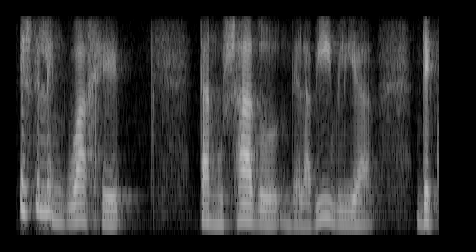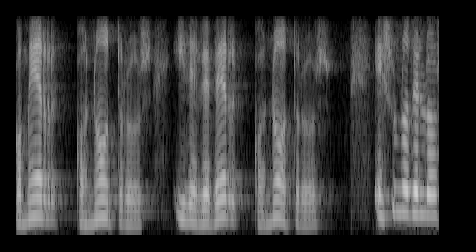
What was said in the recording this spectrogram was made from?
Este lenguaje tan usado de la Biblia, de comer con otros y de beber con otros, es uno de los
